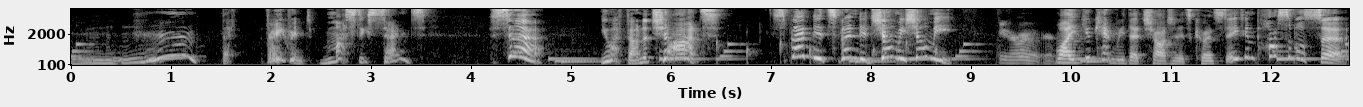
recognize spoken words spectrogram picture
Mm, that fragrant, musty scent. Sir, you have found a chart. Splendid, splendid. Show me, show me. Why, you can't read that chart in its current state. Impossible, sir.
